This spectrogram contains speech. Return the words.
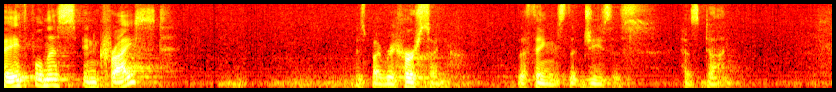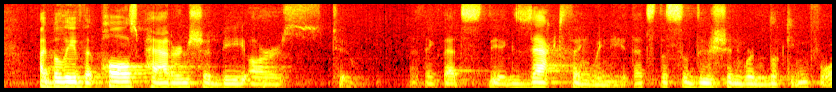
faithfulness in Christ is by rehearsing the things that Jesus has done. I believe that Paul's pattern should be ours too. I think that's the exact thing we need. That's the solution we're looking for.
